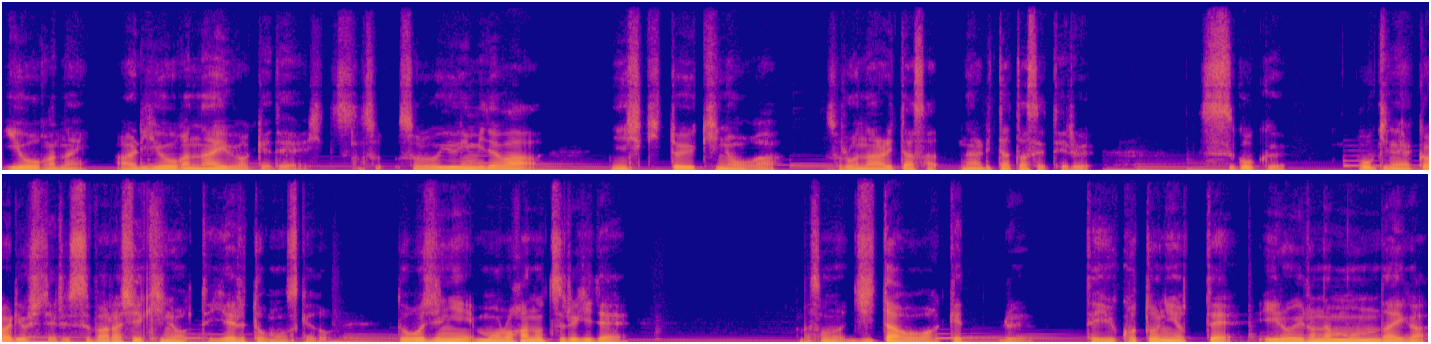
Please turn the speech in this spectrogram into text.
ようがない。ありようがないわけでそういう意味では認識という機能がそれを成り立た成り立たせてるすごく大きな役割をしてる素晴らしい機能って言えると思うんですけど同時に諸刃の剣でその自他を分けるっていうことによっていろいろな問題が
